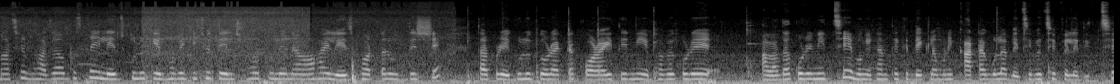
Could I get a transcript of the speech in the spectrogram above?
মাছের ভাজা অবস্থায় লেজগুলোকে এভাবে কিছু তেল সহ তুলে নেওয়া হয় লেজ ভর্তার উদ্দেশ্যে। তারপর এগুলোকে ওরা একটা কড়াইতে নিয়ে এভাবে করে আলাদা করে নিচ্ছে এবং এখান থেকে দেখলাম উনি কাটাগুলা বেছে বেছে ফেলে দিচ্ছে।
